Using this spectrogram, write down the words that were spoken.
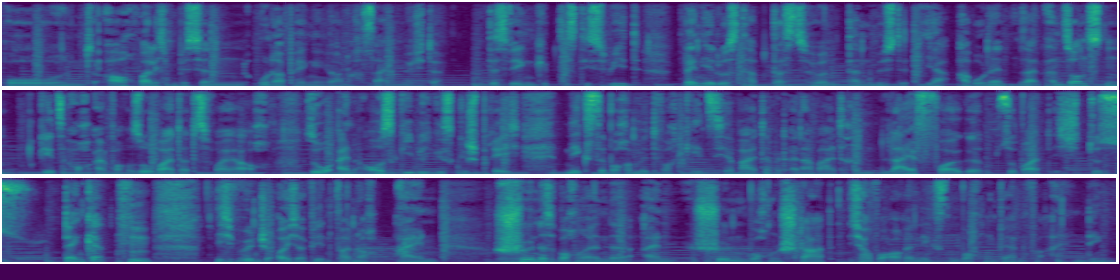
Und auch, weil ich ein bisschen unabhängiger noch sein möchte. Deswegen gibt es die Suite. Wenn ihr Lust habt, das zu hören, dann müsstet ihr Abonnenten sein. Ansonsten geht's auch einfach so weiter. Das war ja auch so ein ausgiebiges Gespräch. Nächste Woche Mittwoch geht's hier weiter mit einer weiteren Live-Folge, soweit ich das denke. Ich wünsche euch auf jeden Fall noch ein schönes Wochenende, einen schönen Wochenstart. Ich hoffe, eure nächsten Wochen werden vor allen Dingen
